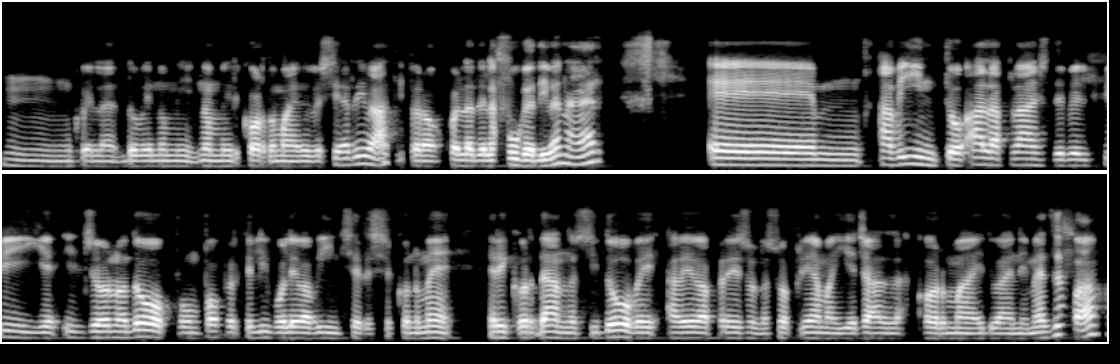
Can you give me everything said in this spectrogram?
mh, quella dove non mi, non mi ricordo mai dove si è arrivati, però quella della fuga di Van Aert. Ehm, ha vinto alla Planche de Belleville il giorno dopo, un po' perché lì voleva vincere, secondo me, ricordandosi dove aveva preso la sua prima maglia gialla ormai due anni e mezzo fa.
